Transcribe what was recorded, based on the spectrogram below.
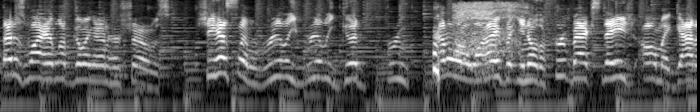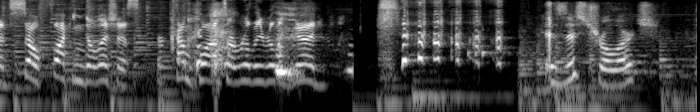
That is why I love going on her shows. She has some really, really good fruit. I don't know why, but you know, the fruit backstage, oh my god, it's so fucking delicious. Her kumquats are really, really good. Is this Troll Arch?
